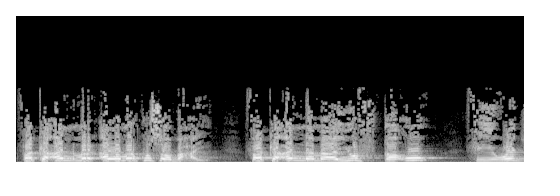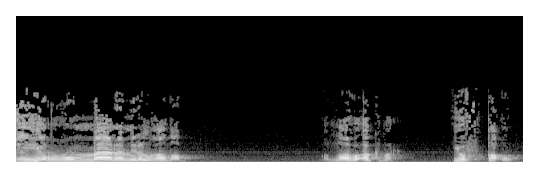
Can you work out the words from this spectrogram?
Fakaan mar alla mar ku soo baxay. Fakaanamaa yufqa'u fi wajhi rumana min algadb allahu akbar. Yufqa'u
